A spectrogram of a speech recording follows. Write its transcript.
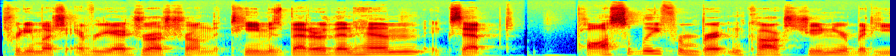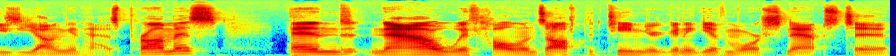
Pretty much every edge rusher on the team is better than him, except possibly from Brenton Cox Jr., but he's young and has promise. And now with Hollins off the team, you're going to give more snaps to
